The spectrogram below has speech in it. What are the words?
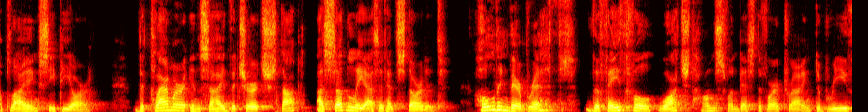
applying CPR. The clamor inside the church stopped as suddenly as it had started. Holding their breaths, the faithful watched Hans van Bestevaar trying to breathe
